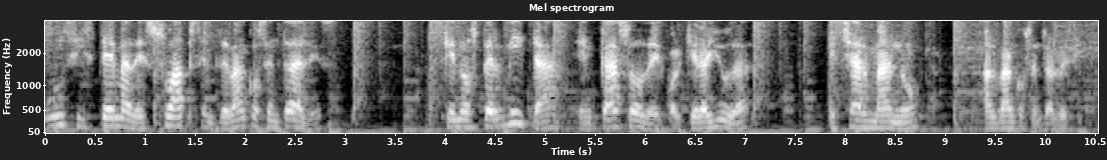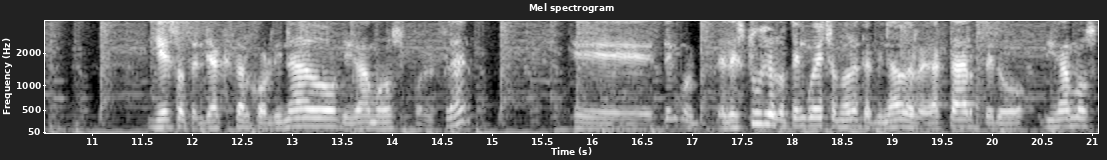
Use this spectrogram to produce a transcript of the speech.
un sistema de swaps entre bancos centrales que nos permita, en caso de cualquier ayuda, echar mano al Banco Central vecino. Y eso tendría que estar coordinado, digamos, por el FLAR. Eh, tengo, el estudio lo tengo hecho, no lo he terminado de redactar, pero digamos,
